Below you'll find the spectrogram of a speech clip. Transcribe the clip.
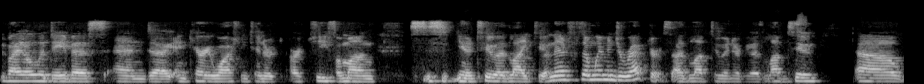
Viola Davis and uh, and Kerry Washington are, are, chief among you know two I'd like to, and then for some women directors I'd love to interview. I'd love to uh,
